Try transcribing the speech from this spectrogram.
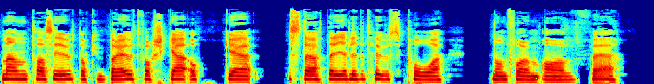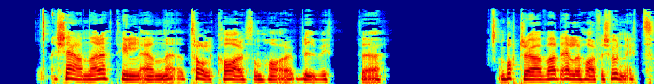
Man tar sig ut och börjar utforska och eh, stöter i ett litet hus på någon form av eh, tjänare till en eh, trollkar trollkarl som har blivit eh, bortrövad eller har försvunnit.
